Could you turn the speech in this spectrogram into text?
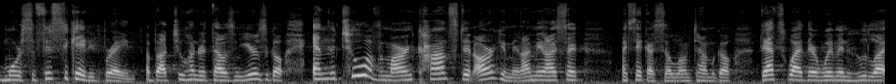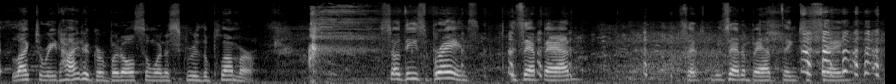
more sophisticated brain about 200,000 years ago. And the two of them are in constant argument. I mean, I said, I think I said a long time ago, that's why there are women who li- like to read Heidegger but also want to screw the plumber. so these brains, is that bad? Is that, was that a bad thing to say?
